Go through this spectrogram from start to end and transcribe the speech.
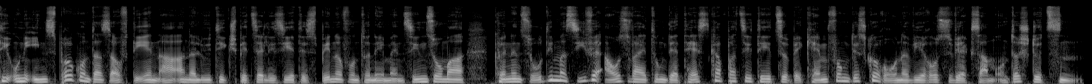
Die Uni Innsbruck und das auf DNA-Analytik spezialisierte Spin-off-Unternehmen Sinsoma können so die massive Ausweitung der Testkapazität zur Bekämpfung des Coronavirus wirksam unterstützen.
